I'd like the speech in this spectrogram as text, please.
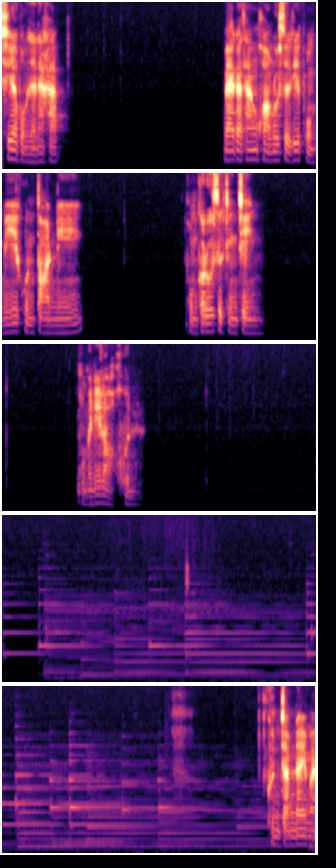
เชื่อผมเถอะนะครับ แม้กระทั่งความรู้สึกที่ผมมีให้คุณตอนนี้ ผมก็รู้สึกจริง ๆ ผมไม่ได้หลอกคุณ คุณจำได้ไหม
